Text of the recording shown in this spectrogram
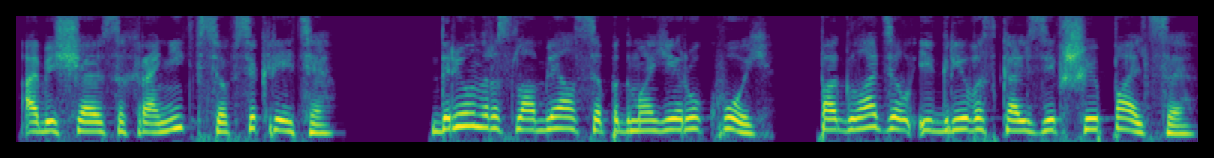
Обещаю сохранить все в секрете. Дарион расслаблялся под моей рукой, погладил игриво скользившие пальцы.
